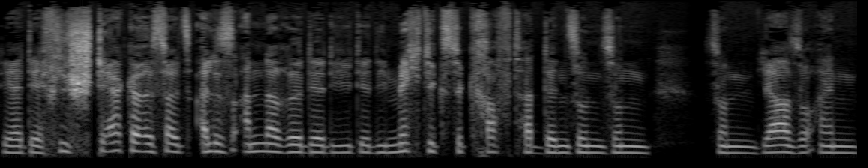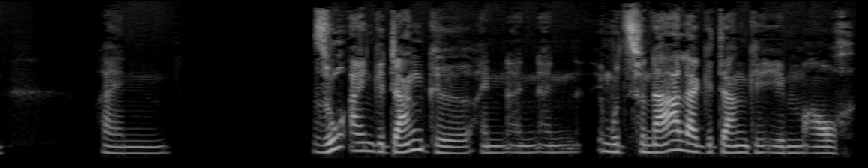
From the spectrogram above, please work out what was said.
der, der viel stärker ist als alles andere, der die, der die mächtigste Kraft hat, denn so ein, so ein, so ein, ja, so ein, ein so ein Gedanke, ein, ein, ein emotionaler Gedanke eben auch,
